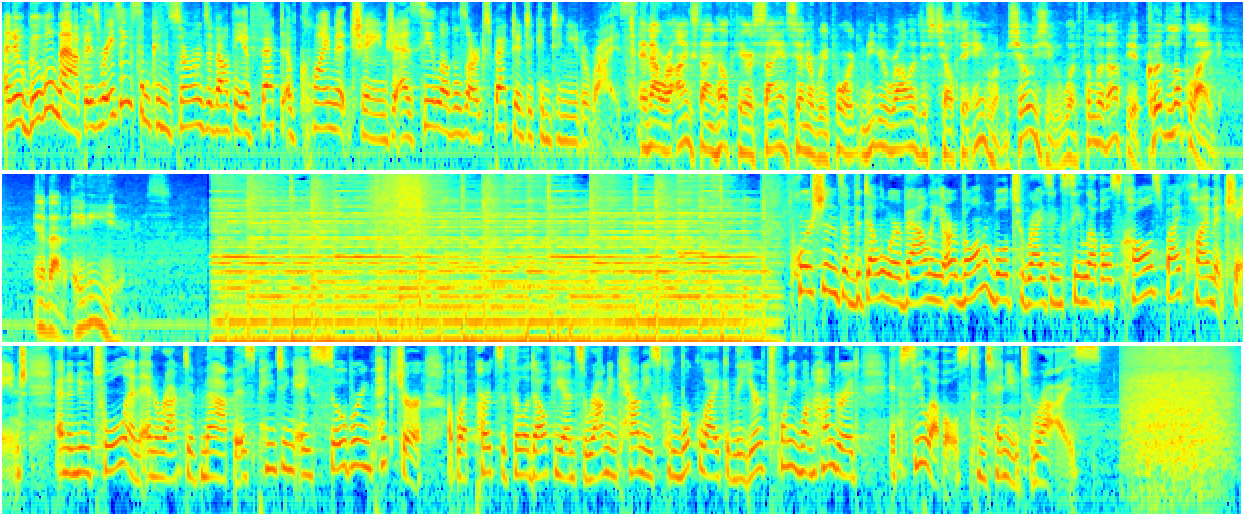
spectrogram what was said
I know Google Map is raising some concerns about the effect of climate change as sea levels are expected to continue to rise. In our Einstein Healthcare Science Center report, meteorologist Chelsea Ingram shows you what Philadelphia could look like in about 80 years. Portions of the Delaware Valley are vulnerable to rising sea levels caused by climate change. And a new tool and interactive map is painting a sobering picture of what parts of Philadelphia and surrounding counties could look like in the year 2100 if sea levels continue to rise.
